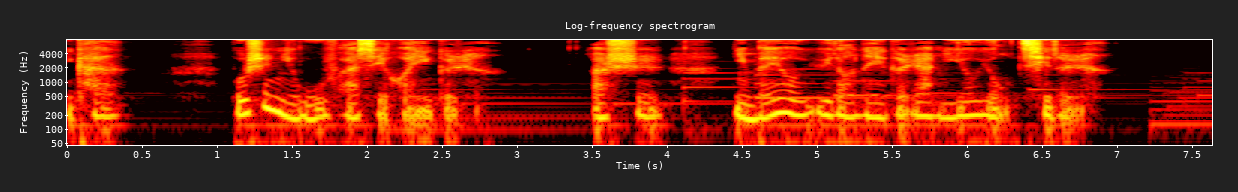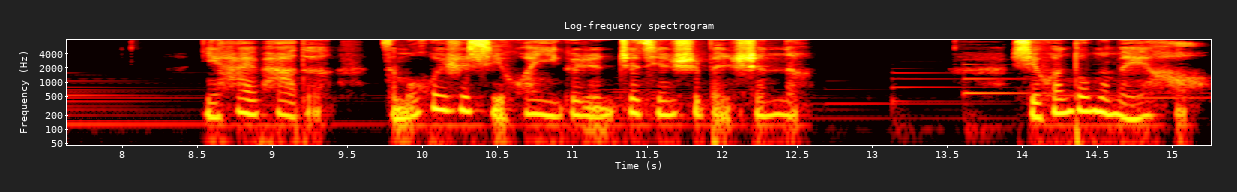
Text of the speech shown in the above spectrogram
你看，不是你无法喜欢一个人，而是你没有遇到那个让你有勇气的人。你害怕的怎么会是喜欢一个人这件事本身呢？喜欢多么美好。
